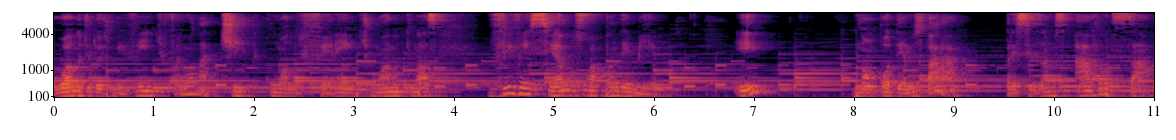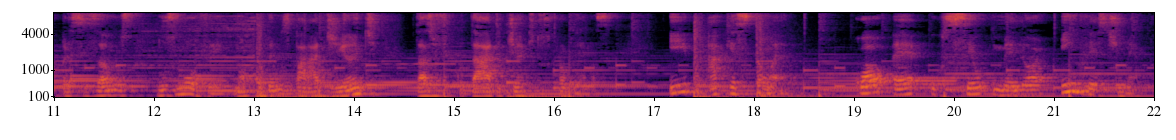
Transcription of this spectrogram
o ano de 2020 foi um ano atípico, um ano diferente, um ano que nós vivenciamos uma pandemia. E não podemos parar. Precisamos avançar, precisamos nos mover. Não podemos parar diante das dificuldades, diante dos problemas. E a questão é: qual é o seu melhor investimento?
